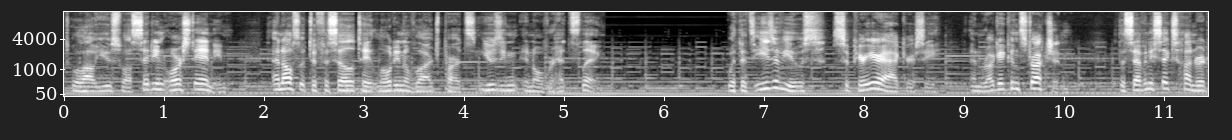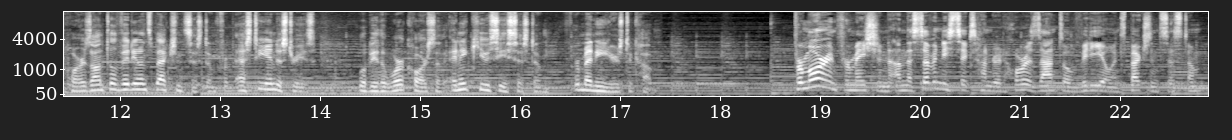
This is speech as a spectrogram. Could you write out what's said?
to allow use while sitting or standing, and also to facilitate loading of large parts using an overhead sling. With its ease of use, superior accuracy, and rugged construction, the 7600 horizontal video inspection system from ST Industries will be the workhorse of any QC system for many years to come. For more information on the 7600 horizontal video inspection system,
